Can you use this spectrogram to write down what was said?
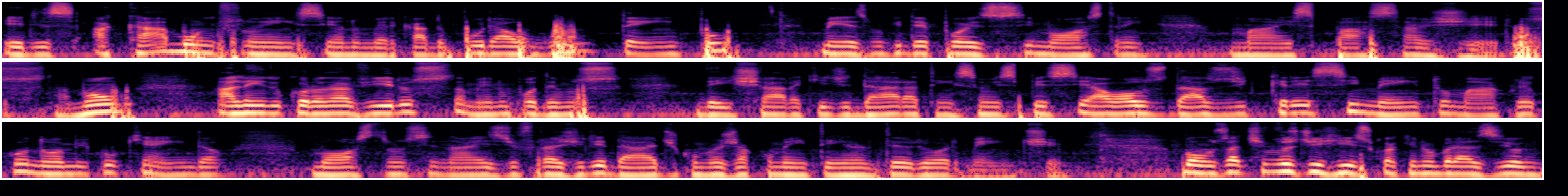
eles acabam influenciando o mercado por algum tempo, mesmo que depois se mostrem mais passageiros, tá bom? Além do coronavírus, também não podemos deixar aqui de dar atenção especial aos dados de crescimento macroeconômico que ainda mostram sinais de fragilidade, como eu já comentei anteriormente. Bom, os ativos de risco aqui no Brasil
